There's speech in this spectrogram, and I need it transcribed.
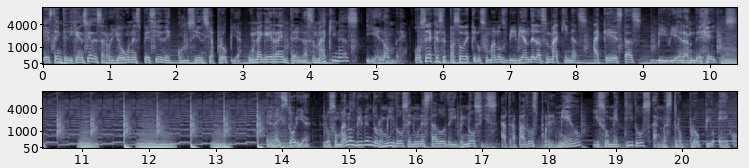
Esta inteligencia desarrolló una especie de conciencia propia, una guerra entre las máquinas y el hombre. O sea que se pasó de que los humanos vivían de las máquinas a que éstas vivieran de ellos. En la historia, los humanos viven dormidos en un estado de hipnosis, atrapados por el miedo y sometidos a nuestro propio ego.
